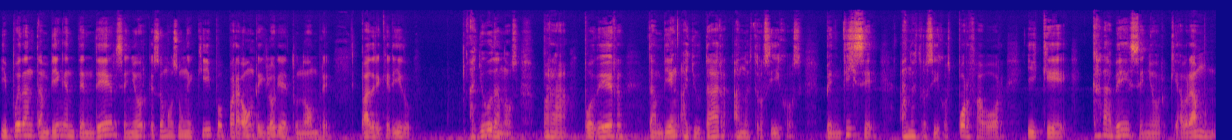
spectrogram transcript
y puedan también entender, Señor, que somos un equipo para honra y gloria de tu nombre. Padre querido, Ayúdanos para poder también ayudar a nuestros hijos. Bendice a nuestros hijos, por favor, y que cada vez, Señor, que abramos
